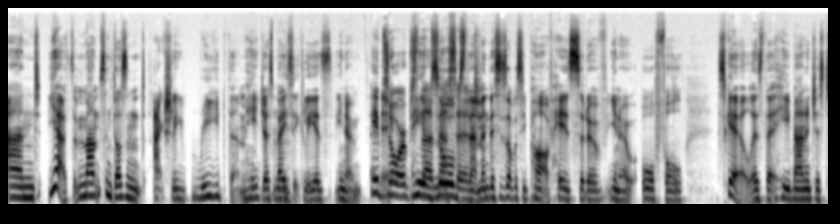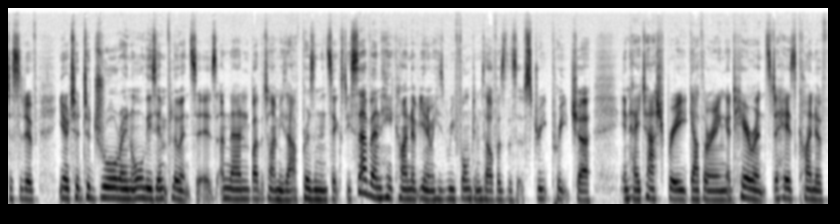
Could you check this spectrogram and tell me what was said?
And yeah, so Manson doesn't actually read them. He just basically is, you know, Mm. He absorbs he the absorbs message. them. And this is obviously part of his sort of, you know, awful skill is that he manages to sort of you know to, to draw in all these influences. And then by the time he's out of prison in 67 he kind of you know he's reformed himself as the sort of street preacher in Haight Ashbury gathering adherents to his kind of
